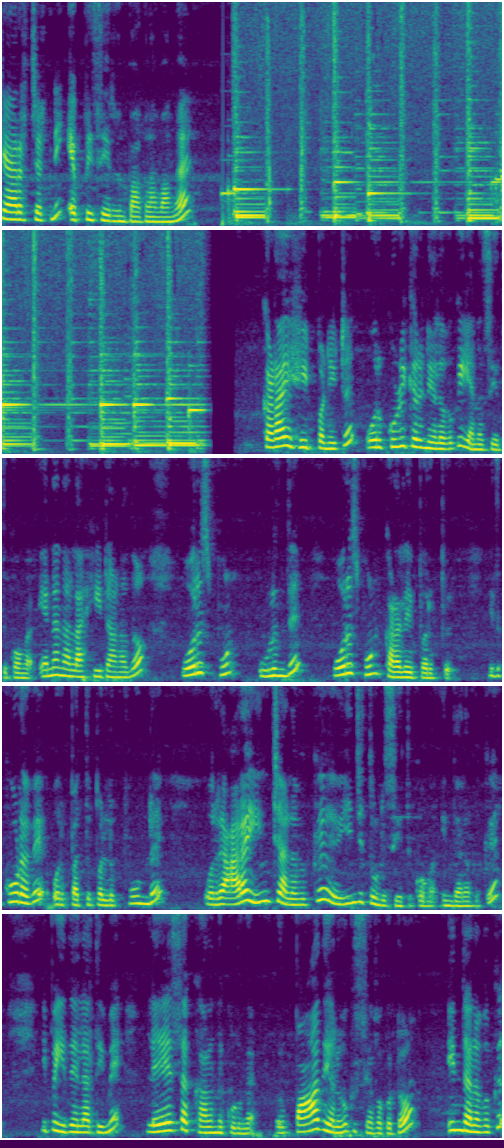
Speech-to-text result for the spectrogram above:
கேரட் சட்னி எப்படி செய்கிறதுன்னு பார்க்கலாம் வாங்க. கடாயை ஹீட் பண்ணிவிட்டு ஒரு குழிக்கரண்டி அளவுக்கு எண்ணெய் சேர்த்துக்கோங்க. எண்ணெய் நல்லா ஹீட் ஆனதும் ஒரு ஸ்பூன் உளுந்து ஒரு ஸ்பூன் கடலைப்பருப்பு. இது கூடவே ஒரு பத்து பல்லு பூண்டு ஒரு அரை இன்ச் அளவுக்கு இஞ்சி தூண்டு சேர்த்துக்கோங்க இந்த அளவுக்கு. இப்போ இது எல்லாத்தையுமே லேசாக கலந்து கொடுங்க. ஒரு பாதி அளவுக்கு செவக்கட்டும். இந்த அளவுக்கு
